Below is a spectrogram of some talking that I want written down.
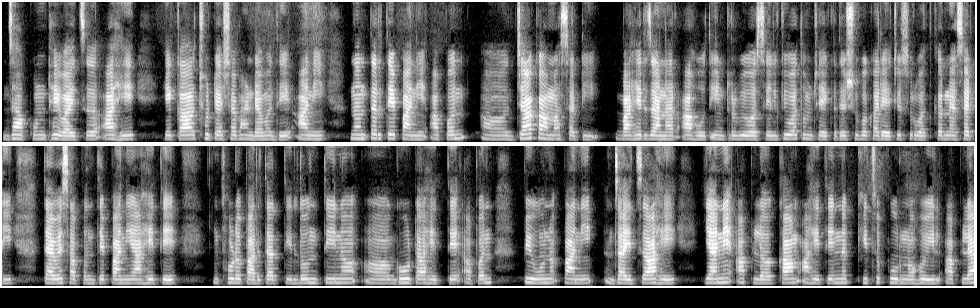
झाकून ठेवायचं आहे एका छोट्याशा भांड्यामध्ये आणि नंतर ते पाणी आपण ज्या कामासाठी बाहेर जाणार आहोत इंटरव्ह्यू असेल किंवा तुमच्या एखाद्या शुभकार्याची सुरुवात करण्यासाठी त्यावेळेस आपण ते पाणी आहे ते थोडंफार त्यातील दोन तीन घोट आहेत ते आपण पिऊन पाणी जायचं आहे. याने आपलं काम आहे ते नक्कीच पूर्ण होईल. आपल्या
